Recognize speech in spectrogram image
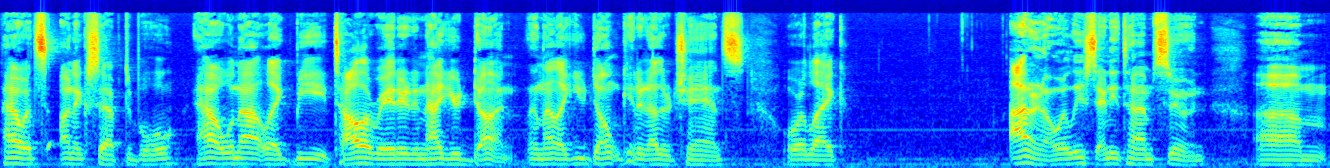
how it's unacceptable, how it will not like be tolerated, and how you're done, and that like you don't get another chance, or like I don't know, at least anytime soon. Um,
